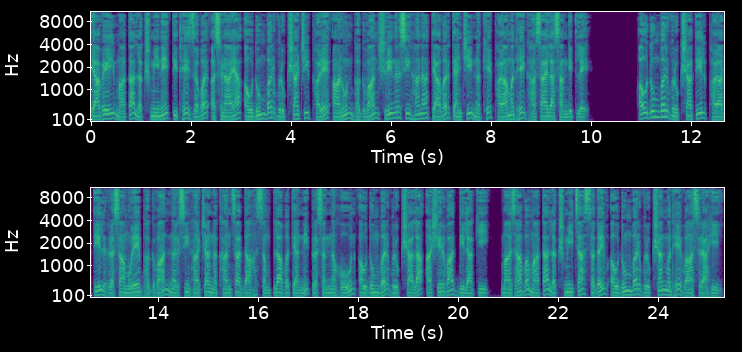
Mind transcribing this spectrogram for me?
त्यावेळी माता लक्ष्मीने तिथे जवळ असणाऱ्या औदुंबर वृक्षाची फळे आणून भगवान श्रीनरसिंहांना त्यावर त्यांची नखे फळामध्ये घासायला सांगितले. औदुंबर वृक्षातील फळातील रसामुळे भगवान नरसिंहाच्या नखांचा दाह संपला व त्यांनी प्रसन्न होऊन औदुंबर वृक्षाला आशीर्वाद दिला की माझा व माता लक्ष्मीचा सदैव औदुंबर वृक्षांमध्ये वास राहील.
